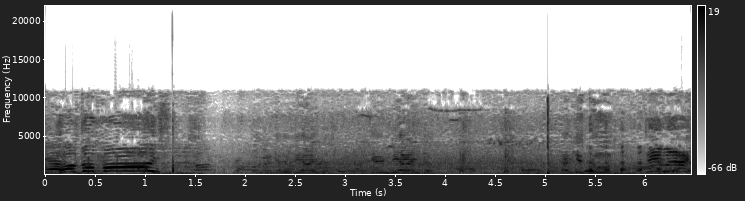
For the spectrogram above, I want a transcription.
Well done, boys! Deal with it!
